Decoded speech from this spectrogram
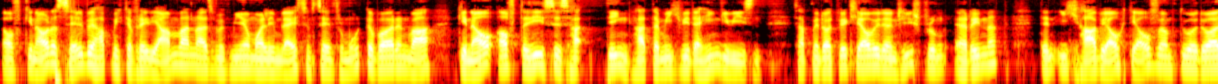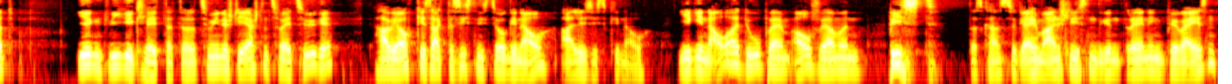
auf genau dasselbe hat mich der Freddy Amwan, als er mit mir mal im Leistungszentrum Mutterbäuerin war, genau auf dieses Ding hat er mich wieder hingewiesen. Es hat mir dort wirklich auch wieder einen Skisprung erinnert, denn ich habe auch die Aufwärmtour dort irgendwie geklettert, oder zumindest die ersten zwei Züge. Habe auch gesagt, das ist nicht so genau, alles ist genau. Je genauer du beim Aufwärmen bist, das kannst du gleich im anschließenden Training beweisen,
